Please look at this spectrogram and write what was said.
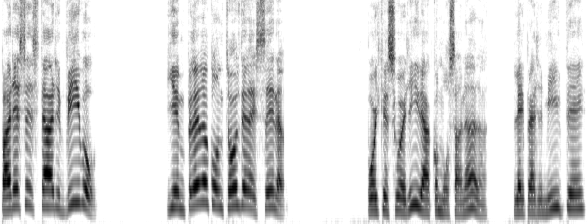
Parece estar vivo y en pleno control de la escena, porque su herida como sanada le permite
